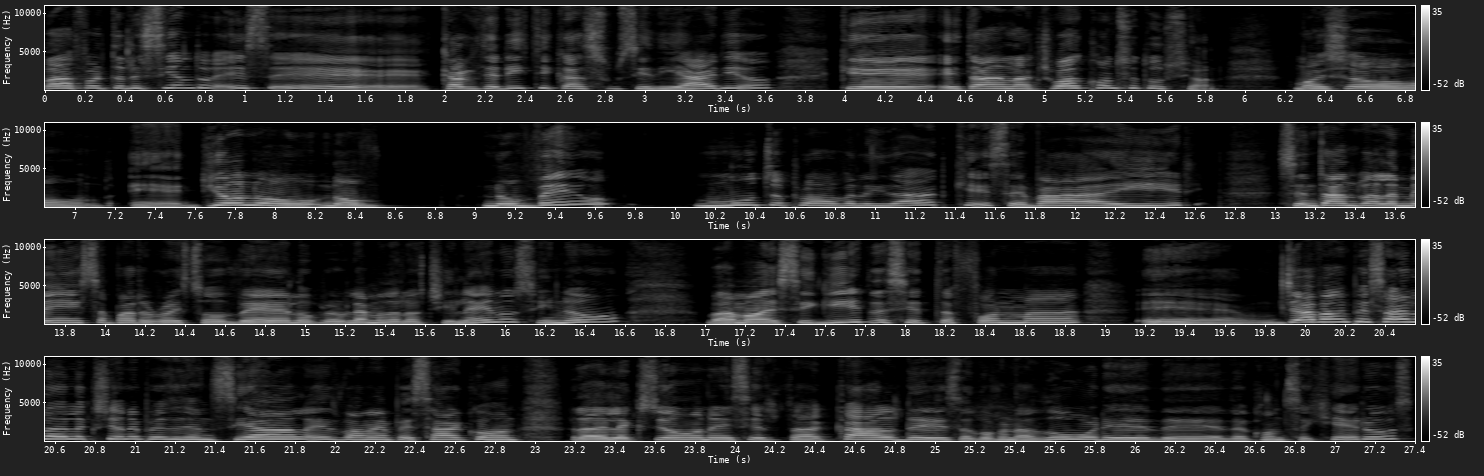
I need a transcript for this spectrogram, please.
va fortaleciendo ese característica subsidiario que está la actual constitución. Por eso eh, yo no, no, no veo mucha probabilidad que se va a ir sentando a la mesa para resolver los problemas de los chilenos, sino vamos a seguir de cierta forma, eh, ya van a empezar las elecciones presidenciales, van a empezar con las elecciones de alcaldes, de gobernadores, de, de consejeros,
